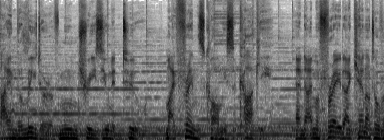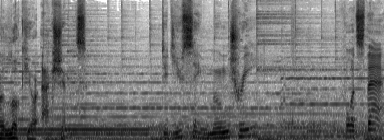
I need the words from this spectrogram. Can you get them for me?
I am the leader of Moon Tree's Unit 2. My friends call me Sakaki, and I'm afraid I cannot overlook your actions. Did you say Moon Tree? What's that?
